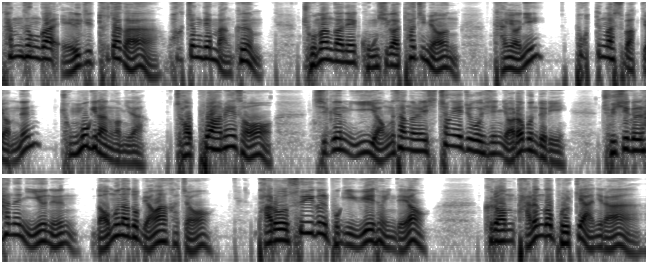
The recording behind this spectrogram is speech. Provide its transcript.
삼성과 LG 투자가 확정된 만큼 조만간에 공시가 터지면 당연히 폭등할 수밖에 없는 종목이라는 겁니다. 저 포함해서 지금 이 영상을 시청해주고 계신 여러분들이 주식을 하는 이유는 너무나도 명확하죠. 바로 수익을 보기 위해서인데요. 그럼 다른 거 볼 게 아니라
